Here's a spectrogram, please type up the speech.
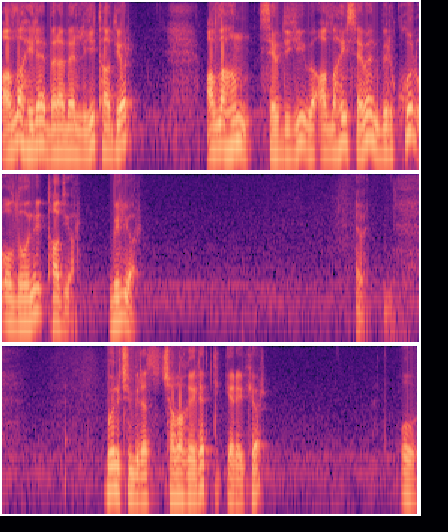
Allah ile beraberliği tadıyor. Allah'ın sevdiği ve Allah'ı seven bir kul olduğunu tadıyor, biliyor. Evet. Bunun için biraz çaba gayret gerekiyor. O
